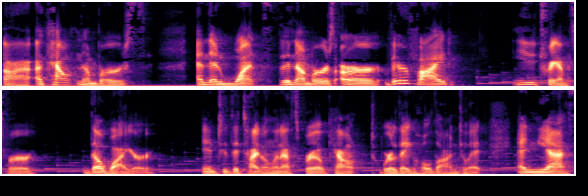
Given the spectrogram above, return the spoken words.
uh, account numbers, and then once the numbers are verified, you transfer the wire into the title and escrow account where they hold on to it. And yes,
